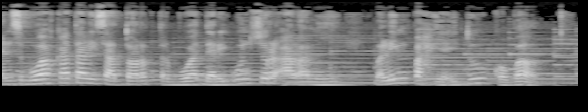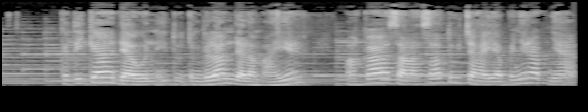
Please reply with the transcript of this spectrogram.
dan sebuah katalisator terbuat dari unsur alami melimpah yaitu kobalt. Ketika daun itu tenggelam dalam air, maka salah satu cahaya penyerapnya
